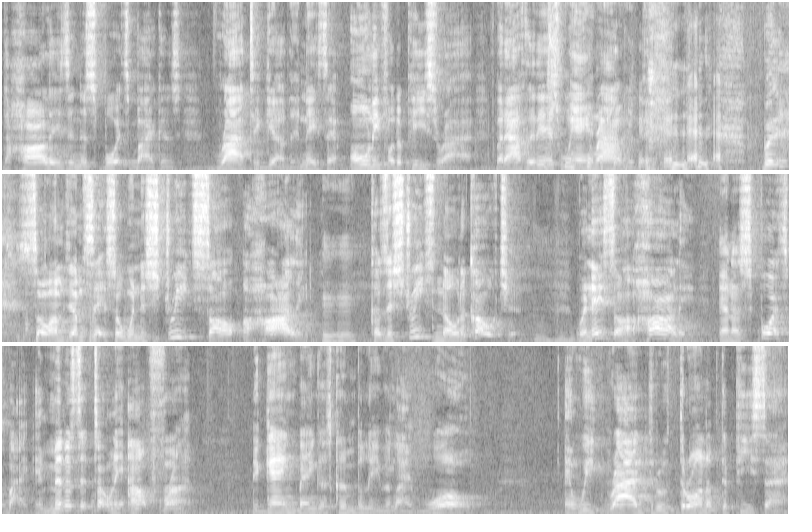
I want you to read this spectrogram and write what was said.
the Harleys and the sports bikers, ride together. And they said, only for the peace ride. But after this, we ain't riding with them. but so I'm, I'm saying, so when the streets saw a Harley, Mm-hmm. because the streets know the culture, when they saw a Harley and a sports bike and Minister Tony out front, the gangbangers couldn't believe it. Like, whoa. And we riding through, throwing up the peace sign.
